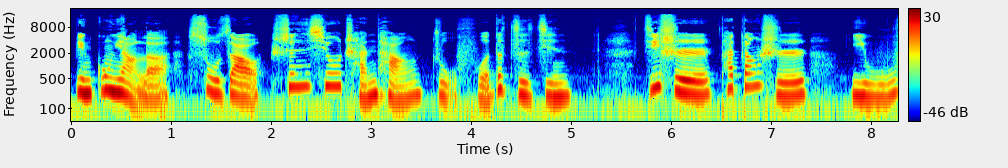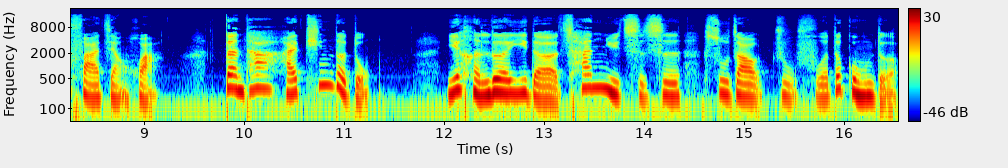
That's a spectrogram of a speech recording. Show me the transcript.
并供养了塑造深修禅堂主佛的资金，即使他当时已无法讲话，但他还听得懂，也很乐意的参与此次塑造主佛的功德。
